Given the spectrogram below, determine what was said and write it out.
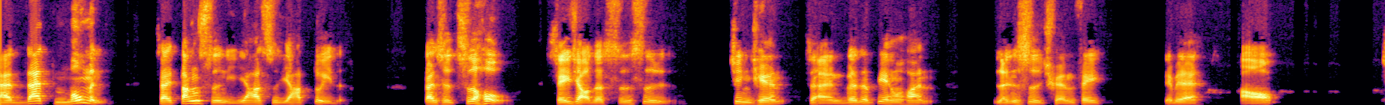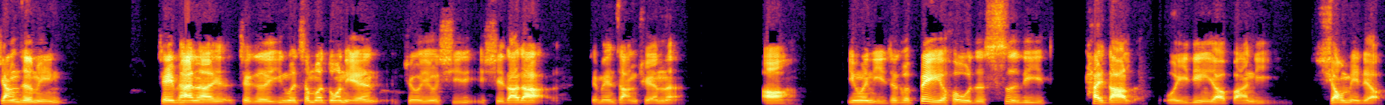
，at that moment，在当时你押是押对的，但是之后谁晓得时势境迁，整个的变换，人事全非。对不对？好，江泽民这一派呢，这个因为这么多年就由习习大大这边掌权了，啊，因为你这个背后的势力太大了，我一定要把你消灭掉。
